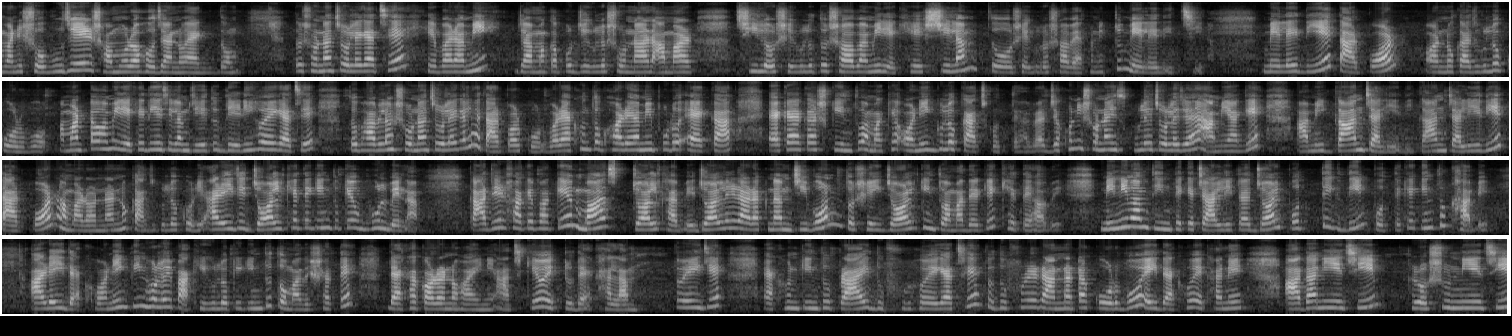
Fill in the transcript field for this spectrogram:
মানে সবুজের সমরহ যেন একদম। তো সোনা চলে গেছে, এবার আমি জামা কাপড় যেগুলো সোনার আমার ছিল সেগুলো তো সব আমি রেখে এসছিলাম, তো সেগুলো সব এখন একটু মেলে দিচ্ছি। মেলে দিয়ে তারপর অন্য কাজগুলো করব। আমারটাও আমি রেখে দিয়েছিলাম, যেহেতু দেরি হয়ে গেছে, তো ভাবলাম সোনা চলে গেলে তারপর করব। আর এখন তো ঘরে আমি পুরো একা একা একা কিন্তু আমাকে অনেকগুলো কাজ করতে হবে। আর যখনই সোনা স্কুলে চলে যায়, আমি আগে, আমি গান চালিয়ে দিই, গান চালিয়ে দিয়ে তারপর আমার অন্যান্য কাজগুলো করি। আর এই যে জল খেতে কিন্তু কেউ ভুলবে না। কাজের ফাঁকে ফাঁকে মাস্ট জল খাবে। জলের আর এক নাম জীবন, তো সেই জল কিন্তু আমাদেরকে খেতে হবে। মিনিমাম তিন থেকে চার লিটার জল প্রত্যেক দিন প্রত্যেকে কিন্তু খাবে। আর এই দেখো, অনেক দিন হলো এই পাখিগুলোকে কিন্তু তোমাদের সাথে দেখা করানো হয়নি। আজকেও একটু দেখালাম। তো এই যে, এখন কিন্তু প্রায় দুপুর হয়ে গেছে। তো দুপুরের রান্নাটা করব। এই দেখো, এখানে আদা নিয়েছি, রসুন নিয়েছি,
